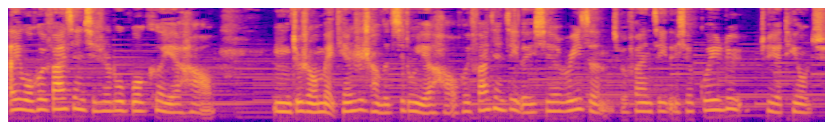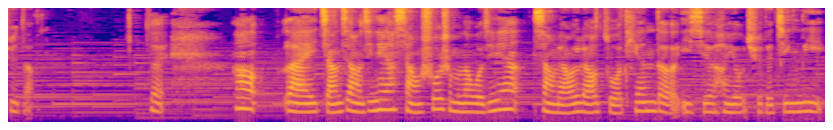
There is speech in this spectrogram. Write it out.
哎，我会发现其实录播课也好，嗯，这种每天日常的记录也好，会发现自己的一些 reason，就发现自己的一些规律，这也挺有趣的。对，好，来讲讲今天想说什么呢？我今天想聊一聊昨天的一些很有趣的经历。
